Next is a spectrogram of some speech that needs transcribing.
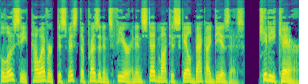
Pelosi, however, dismissed the president's fear and instead mocked his scaled-back ideas as kitty care.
